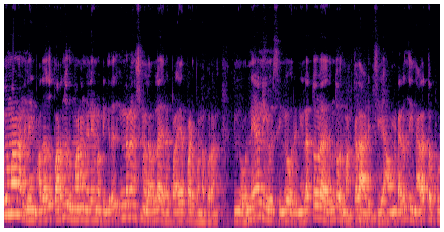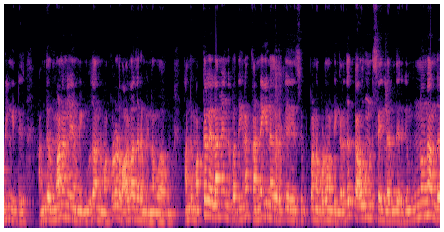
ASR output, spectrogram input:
விமான நிலையம் அதாவது பறந்து விமான நிலையம் அப்படிங்கிறது இன்டர்நேஷ்னல் லெவலில் ஏற்பாடு பண்ண போகிறாங்க நீங்கள் ஒன்றே ஒன்று யோசிங்க. ஒரு நிலத்தோட இருந்து ஒரு மக்களை அடித்து அவங்ககிட்ட இருந்து நிலத்தை பிடுங்கிட்டு அங்கே விமான நிலையம் அமைக்கும்போது அந்த மக்களோட வாழ்வாதாரம் என்னவாகும்? அந்த மக்கள் எல்லாமே வந்து பார்த்தீங்கன்னா கண்ணகி நகருக்கு ஷிஃப்ட் பண்ணப்படும் அப்படிங்கிறது கவர்மெண்ட் சைட்லேருந்து இருக்குது இன்னொன்று அந்த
